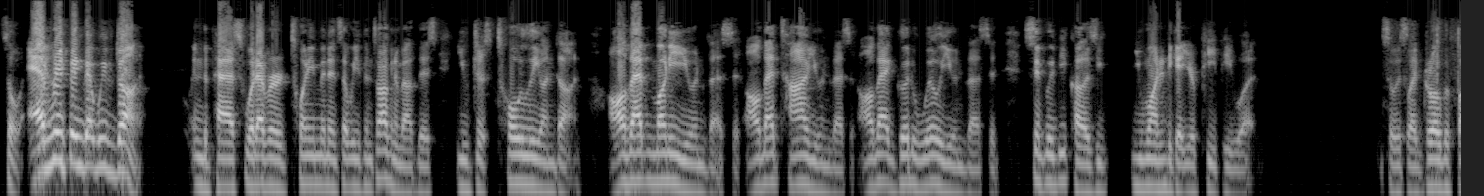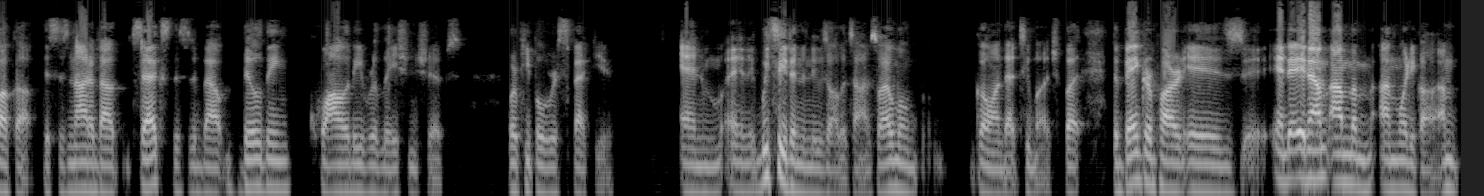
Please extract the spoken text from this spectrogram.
So everything that we've done in the past, whatever 20 minutes that we've been talking about this, you've just totally undone. All that money you invested, all that time you invested, all that goodwill you invested, simply because you, you wanted to get your PP wet. So it's like, grow the fuck up. This is not about sex. This is about building quality relationships where people respect you. And, and we see it in the news all the time, so I won't go on that too much. But the banker part is, and, and I'm, I'm, I'm, what do you call it? I'm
